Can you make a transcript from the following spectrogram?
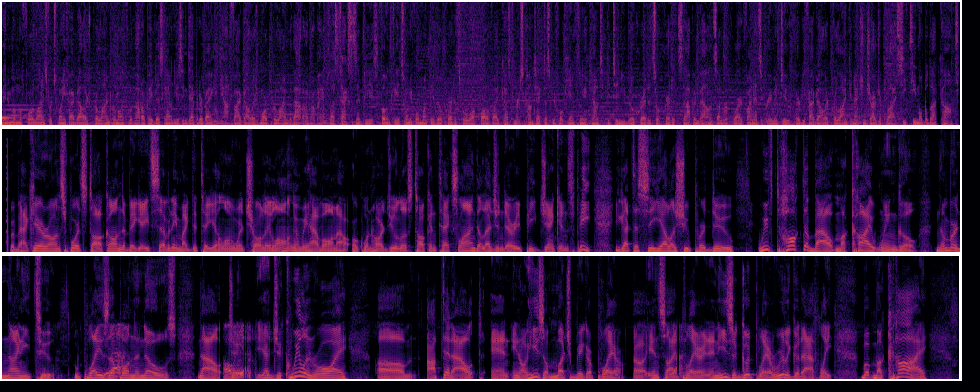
Minimum of four lines for $25 per line per month with auto pay discount using debit or bank account. $5 more per line without auto pay, plus taxes and fees. Phone fee at 24 monthly bill credits for all well qualified customers. Contact us before canceling account to continue bill credits or credit stop and balance on required finance agreement due. $35 per line connection charge apply. Ctmobile.com. We're back here on Sports Talk on the Big 870. Mike Detillier along with Charlie Long, and we have on our Oakland Hard Jewelers talking text line the legendary Pete Jenkins. Pete, you got to see LSU Purdue. We've talked about Mekhi Wingo, number 92, who plays up on the nose. Now, ja- yeah, Jaquelin Roy um, opted out, and you know he's a much bigger player, uh, inside player, and, and he's a good player, really good athlete. But Mekhi,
